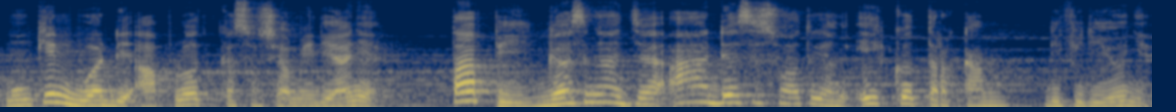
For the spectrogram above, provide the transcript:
mungkin buat diupload ke sosial medianya. Tapi nggak sengaja ada sesuatu yang ikut terekam di videonya.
